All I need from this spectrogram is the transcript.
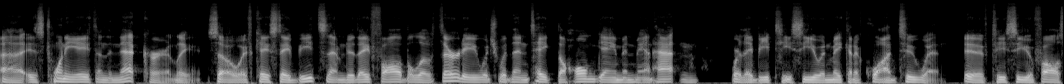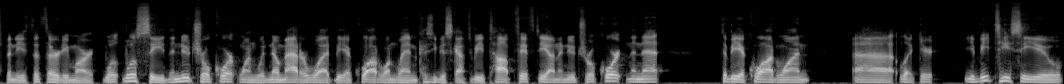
uh, is 28th in the net currently. So if K State beats them, do they fall below 30, which would then take the home game in Manhattan where they beat TCU and make it a quad two win? if TCU falls beneath the 30 mark. We'll, we'll see. The neutral court one would, no matter what, be a quad one win because you just have to be top 50 on a neutral court in the net to be a quad one. Uh, look, you you beat TCU,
